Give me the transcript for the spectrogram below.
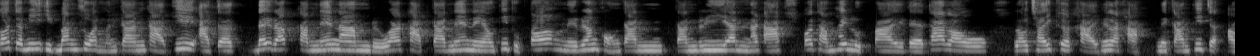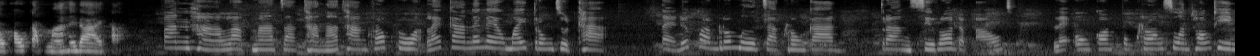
ก็จะมีอีกบางส่วนเหมือนกันค่ะ ที่อาจจะได้รับคำแนะนำหรือว่าขาดการแนะแนวที่ถูกต้องในเรื่องของการการเรียนนะคะ ก็ทำให้หลุดไป แต่ถ้าเราเราใช้เครือข่ายนี่แหละค่ะ ในการที่จะเอาเขากลับมาให้ได้ค่ะ ปัญหาหลักมาจากฐานะทางครอบครัว และการแนะแนวไม่ตรงจุดค่ะ แต่ด้วยความร่วมมือจากโครงการตรัง Zero Dropout และองค์กรปกครองส่วนท้องถิ่น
